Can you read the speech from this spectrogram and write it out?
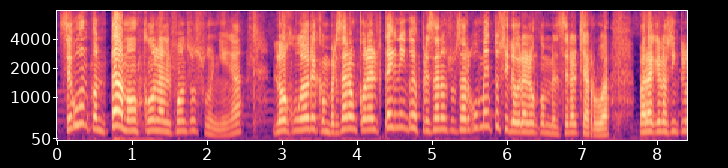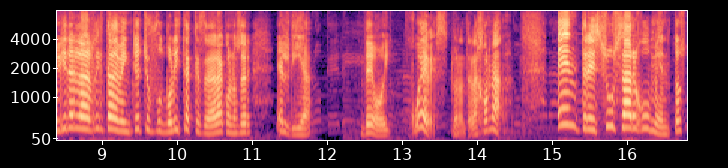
Según contamos con Alfonso Zúñiga, los jugadores conversaron con el técnico, expresaron sus argumentos y lograron convencer al Charrúa para que los incluyera en la lista de 28 futbolistas que se dará a conocer el día de hoy, jueves, durante la jornada. Entre sus argumentos,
